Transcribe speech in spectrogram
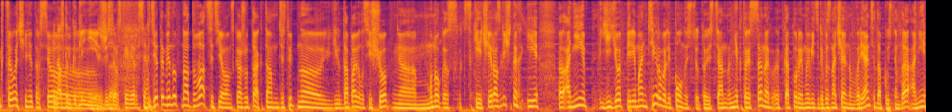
как-то очень это все... И насколько длиннее режиссерская версия? Где-то минут на 20, я вам скажу так. Там действительно и добавилось еще э, много скетчей различных, и э, они ее перемонтировали полностью. То есть некоторые сцены, э, которые мы видели в изначальном варианте, допустим, да, они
